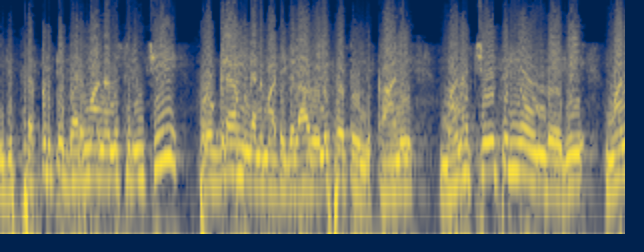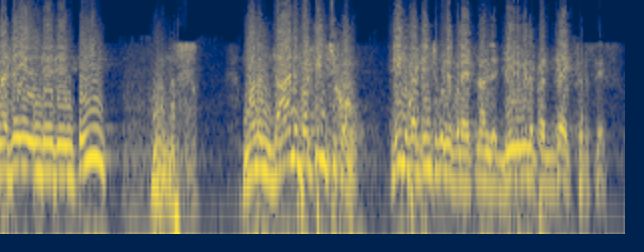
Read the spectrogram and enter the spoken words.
ఇది ప్రకృతి ధర్మాన్ని అనుసరించి ప్రోగ్రామ్డ్ అనమాట ఇది ఇలా వెళ్ళిపోతుంది. కానీ మన చేతుల్లో ఉండేది మనదై ఉండేదేంటి? మనసు మనం దాన్ని పట్టించుకోం. దీన్ని పట్టించుకునే ప్రయత్నాలు దీని మీద పెద్ద ఎక్సర్సైజ్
